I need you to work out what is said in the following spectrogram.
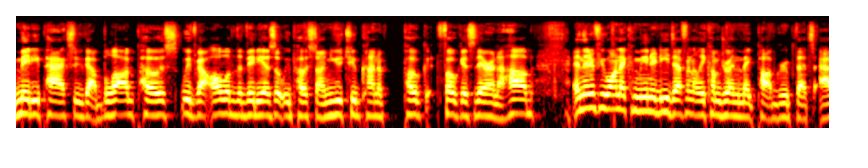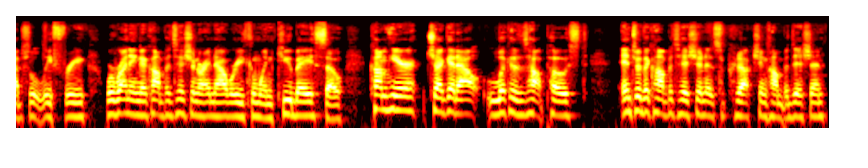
MIDI packs, we've got blog posts, we've got all of the videos that we post on YouTube kind of poke, focus there in a hub. And then if you want a community, definitely come join the Make Pop group. That's absolutely free. We're running a competition right now where you can win Cubase. So come here, check it out, look at the top post, enter the competition. It's a production competition.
